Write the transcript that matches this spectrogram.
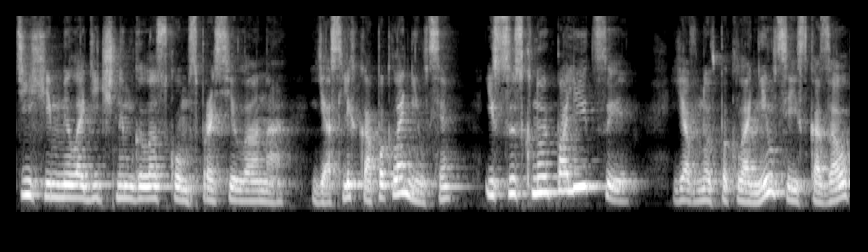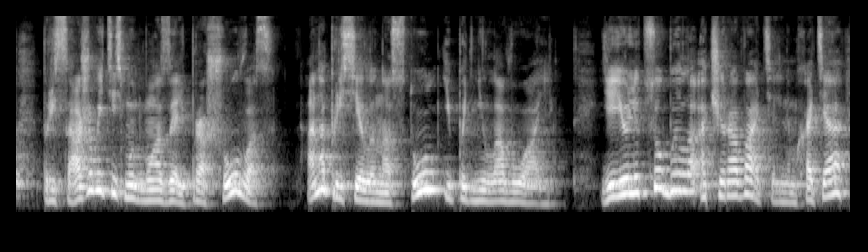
тихим мелодичным голоском спросила она. Я слегка поклонился. «Из сыскной полиции?» Я вновь поклонился и сказал «Присаживайтесь, мадемуазель, прошу вас». Она присела на стул и подняла вуаль. Ее лицо было очаровательным, хотя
